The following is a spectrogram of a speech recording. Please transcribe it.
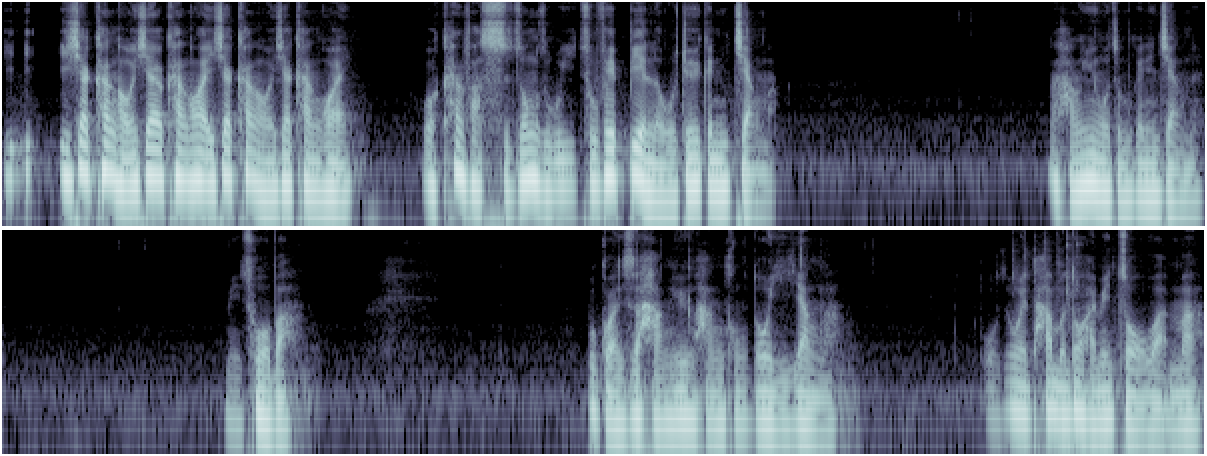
一一一下看好，一下又看坏，一下看好，一下看坏。我看法始终如一，除非变了，我就会跟你讲嘛。那航运我怎么跟你讲呢？没错吧？不管是航运、航空都一样了，我认为他们都还没走完嘛，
